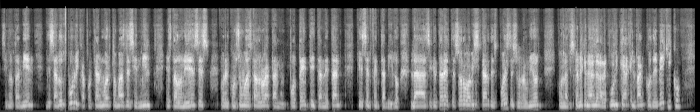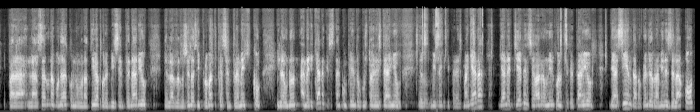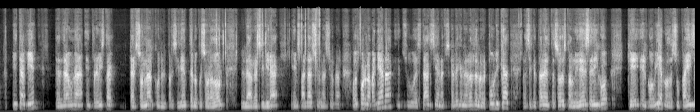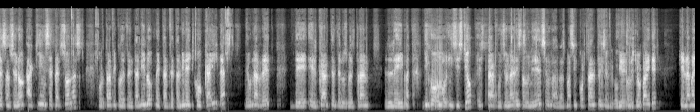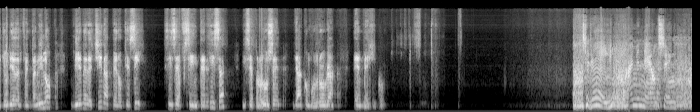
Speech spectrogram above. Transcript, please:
sino también de salud pública, porque han muerto más de 100 mil estadounidenses por el consumo de esta droga tan potente y tan letal que es el fentanilo. La secretaria del Tesoro va a visitar después de su reunión con la Fiscalía General de la República el Banco de México para lanzar una moneda conmemorativa por el bicentenario de las relaciones diplomáticas entre México y la Unión Americana que se están cumpliendo justo en este año de 2023. Mañana Janet Yellen se va a reunir con el secretario de Hacienda, Rogelio Ramírez de la OP, y también tendrá una entrevista personal con el presidente López Obrador, la recibirá en Palacio Nacional. Hoy por la mañana, en su estancia en la Fiscalía General de la República, la secretaria del Tesoro estadounidense dijo que el gobierno de su país ya sancionó a 15 personas por tráfico de fentanilo, metanfetamina y cocaína de una red del de cártel de los Beltrán Leiva. Dijo, insistió, esta funcionaria estadounidense, una de las más importantes en el gobierno de Joe Biden, que la mayoría del fentanilo viene de China, pero que sí, sí se sintetiza y se produce ya como droga en México.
